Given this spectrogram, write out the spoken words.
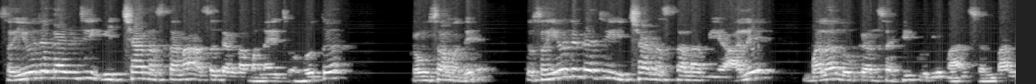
संयोजकांची इच्छा नसताना असं त्यांना म्हणायचं होतं कंसामध्ये. तर संयोजकाची इच्छा नसताना मी आले. मला लोकांसाठी कुणी मान सन्मान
